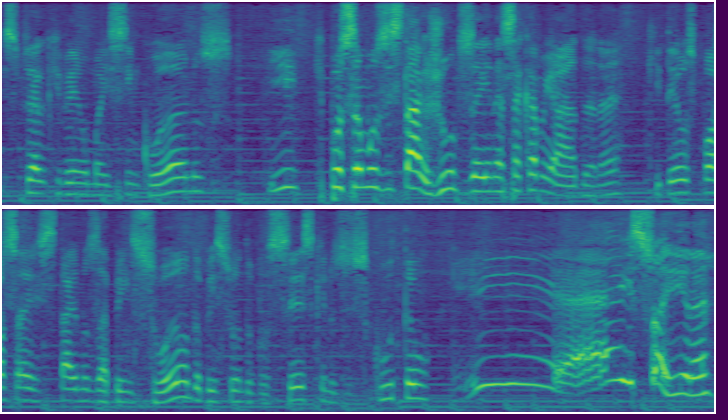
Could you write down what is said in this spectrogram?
espero que venham mais cinco anos, e que possamos estar juntos aí nessa caminhada, né? Que Deus possa estar nos abençoando, abençoando vocês que nos escutam. E é isso aí, né?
